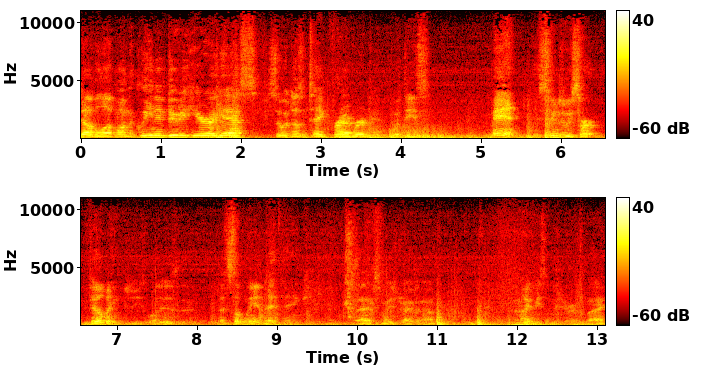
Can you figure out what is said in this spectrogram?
double up on the cleaning duty here, I guess, so it doesn't take forever with these. Man, as soon as we start filming, Jeez, what is that? that's the wind, I think. Is that if somebody's driving up? Might be somebody driving by.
